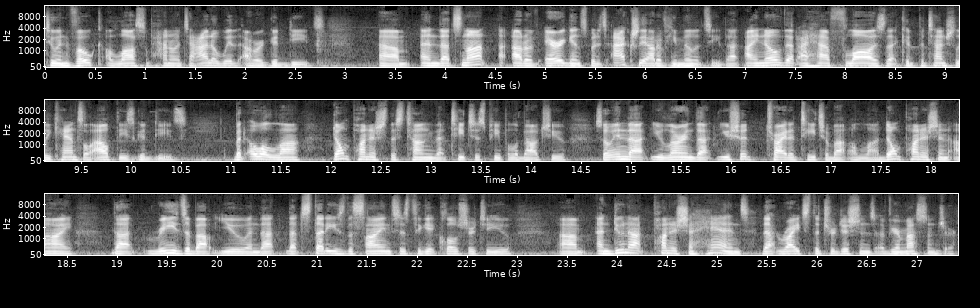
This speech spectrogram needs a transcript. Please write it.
to invoke Allah subhanahu wa ta'ala with our good deeds. Um, and that's not out of arrogance, but it's actually out of humility. That I know that I have flaws that could potentially cancel out these good deeds. But oh Allah, don't punish this tongue that teaches people about you. So in that you learn that you should try to teach about Allah. Don't punish an eye that reads about you and that, that studies the sciences to get closer to you. Um, and do not punish a hand that writes the traditions of your messenger.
